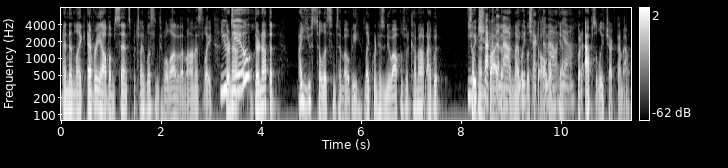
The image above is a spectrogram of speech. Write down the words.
And then like every album since, which I've listened to a lot of them, honestly. You they're do? Not, they're not the. I used to listen to Moby. Like when his new albums would come out, I would. You would sometimes check buy them out. and I You would, would listen check to all them of them. out, yeah. would absolutely check them out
